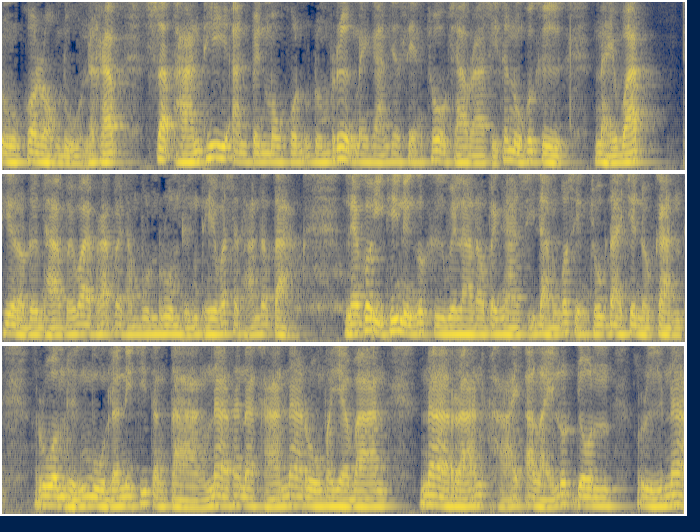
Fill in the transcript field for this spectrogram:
นูก็ลองดูนะครับ สถานที่อันเป็นมงคลอุดมเรื่องในการจะเสี่ยงโชคชาวราศีธนูก็คือในวัด ที่เราเดินทางไปไหว้พระไปทำบุญรวมถึงเทวสถานต่างๆ แล้วก็อีกที่หนึ่งก็คือเวลาเราไปงานสีดำก็เสี่ยงโชคได้เช่นเดียวกัน รวมถึงมูลนิธิต่างๆ หน้าธนาคารหน้าโรงพยาบาล หน้าร้านขายอะไหล่รถยนต์ หรือหน้า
